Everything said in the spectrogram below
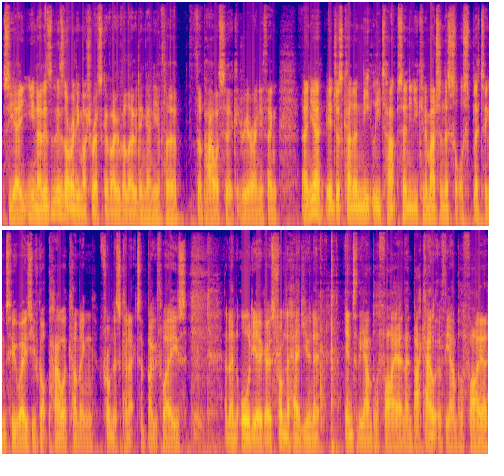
so yeah, you know, there's, there's not really much risk of overloading any of the, the power circuitry or anything. And yeah, it just kind of neatly taps in and you can imagine this sort of splitting two ways. You've got power coming from this connector both ways and then audio goes from the head unit into the amplifier and then back out of the amplifier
